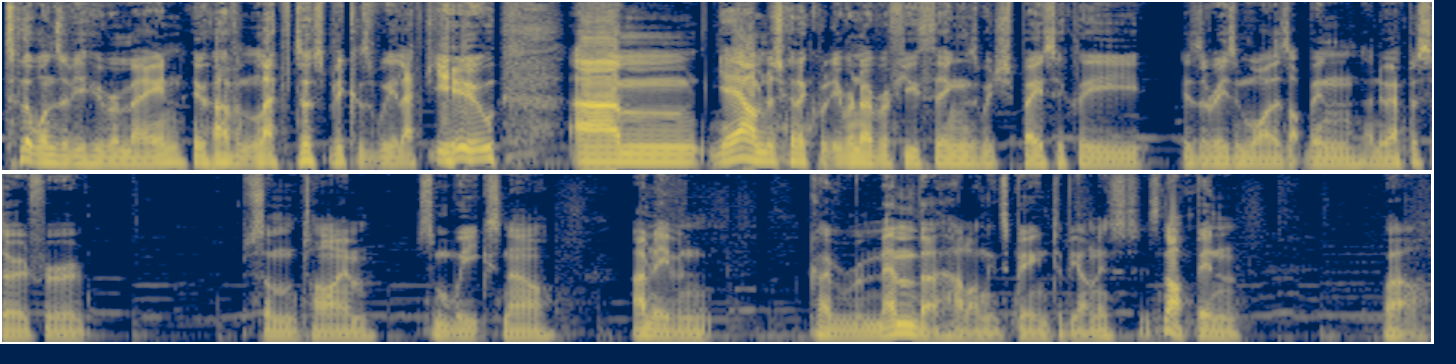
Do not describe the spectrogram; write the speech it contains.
to the ones of you who remain, who haven't left us because we left you, um, yeah, I'm just going to quickly run over a few things, which basically is the reason why there's not been a new episode for some time, some weeks now. I haven't even kind of remember how long it's been, to be honest. It's not been, well,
